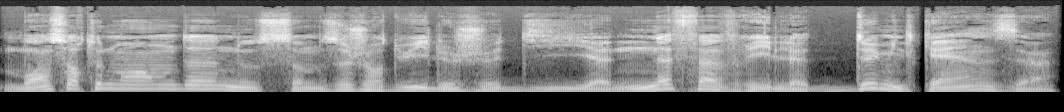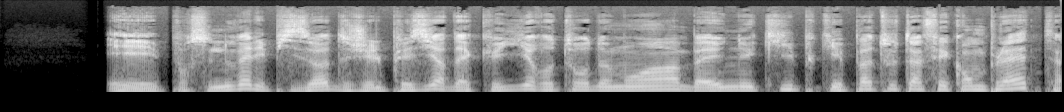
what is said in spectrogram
Bonsoir tout le monde, nous sommes aujourd'hui le jeudi 9 avril 2015 et pour ce nouvel épisode j'ai le plaisir d'accueillir autour de moi bah, une équipe qui est pas tout à fait complète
